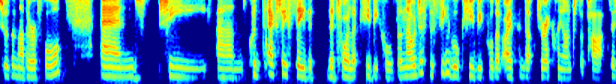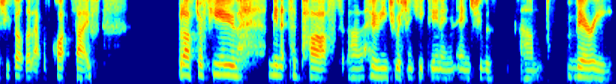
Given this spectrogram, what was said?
She was a mother of four, and she um, could actually see the, the toilet cubicles, and they were just a single cubicle that opened up directly onto the park. So she felt that that was quite safe. But after a few minutes had passed, uh, her intuition kicked in and, and she was um, very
